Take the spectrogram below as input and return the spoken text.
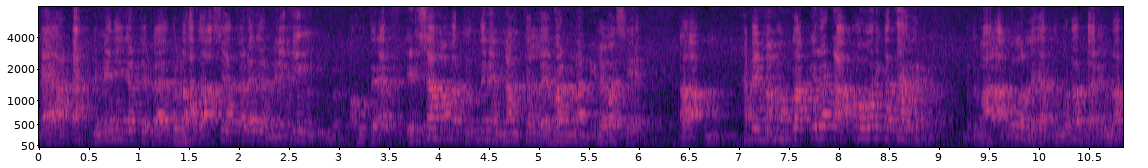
පැය 8ක් නෙමෙයි ගත්තේ පැය 12 16ක් වැඩ කරන. එකෙන් බහුතරයක් ඒ නිසා මම තුන් දෙනෙක් නම් කරලා එවන්න නිලවසේ. හැබැයි මම හුඟක් වෙලාවට ආපහු හරි කතා කරනවා. මුතුමාලා කෝල් එකක් දුන්නා බැරි වුණා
